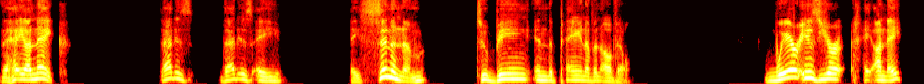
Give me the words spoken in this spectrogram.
The heonek. That is that is a a synonym to being in the pain of an ovel. Where is your heonek?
